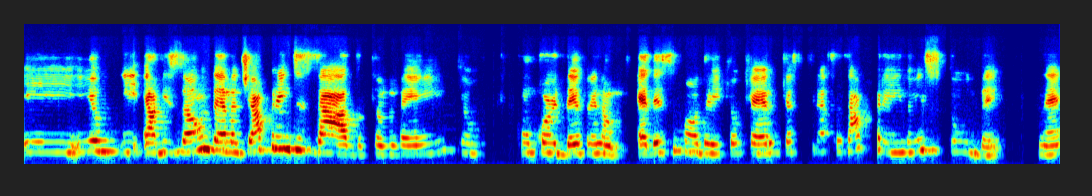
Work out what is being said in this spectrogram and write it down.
E, eu, e, a visão dela de aprendizado também, que eu concordei, eu falei, não, é desse modo aí que eu quero que as crianças aprendam e estudem, né?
